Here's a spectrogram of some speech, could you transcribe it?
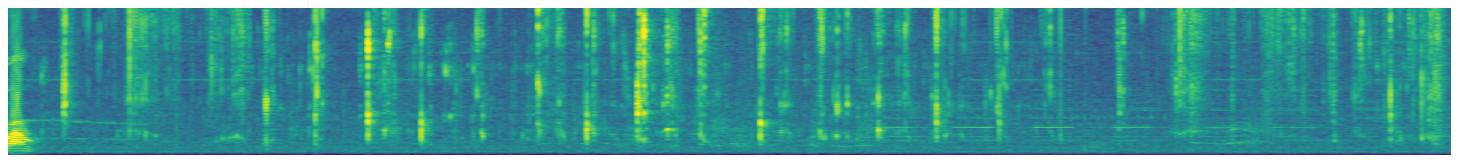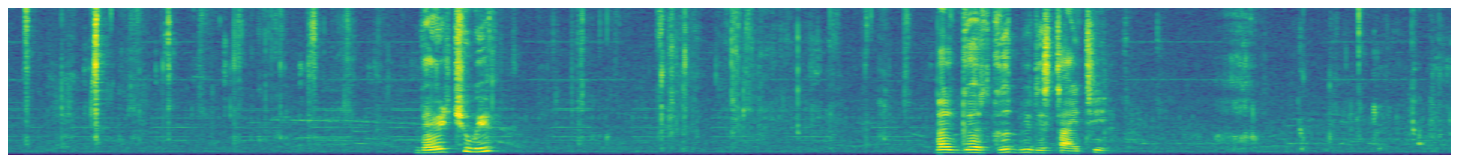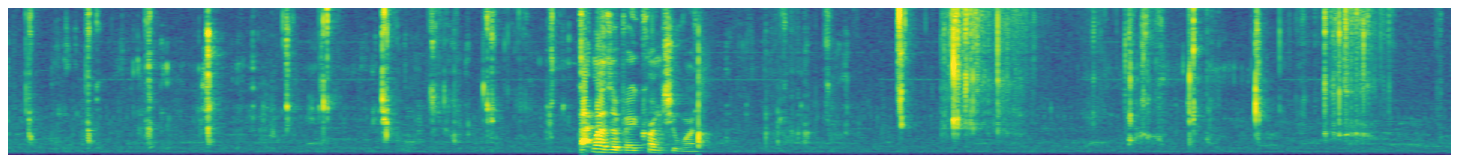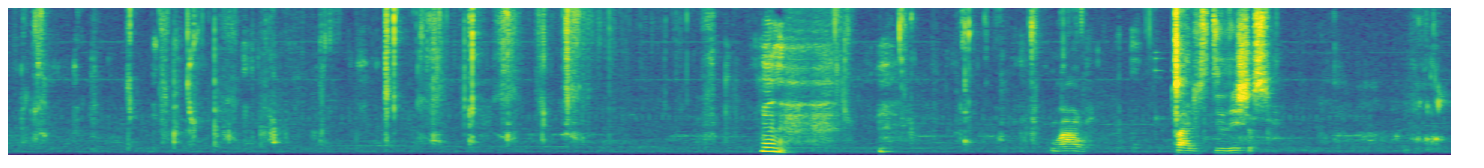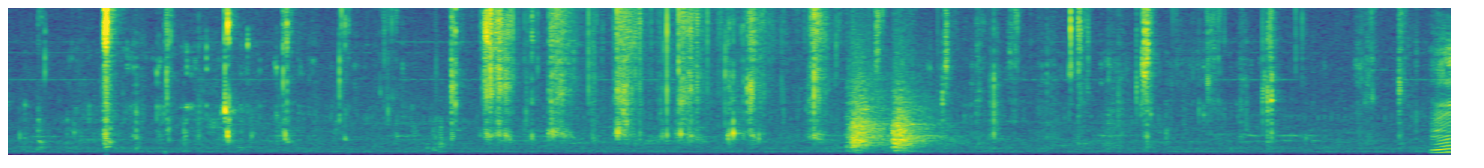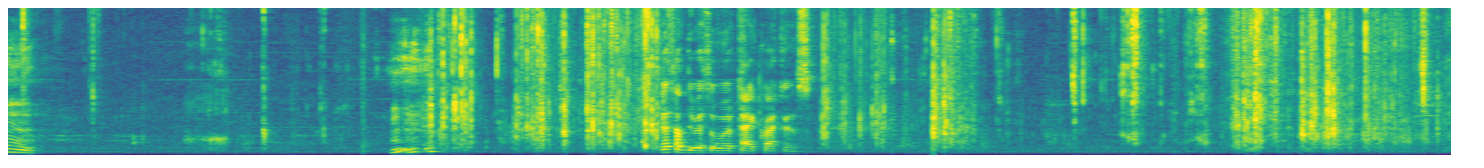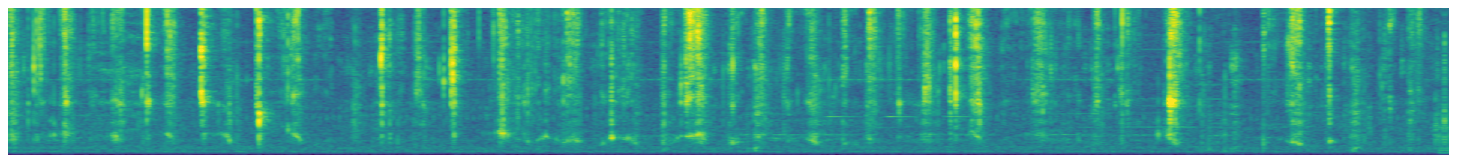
Wow. Very chewy. but it goes good with this Thai tea. That one's a very crunchy one. Mm. Wow, that is delicious. Mm-hmm. Let's have the rest of our Thai crackers.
